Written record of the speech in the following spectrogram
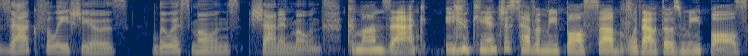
Zach Felicios, Lewis moans, Shannon moans. Come on, Zac. You can't just have a meatball sub without those meatballs.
